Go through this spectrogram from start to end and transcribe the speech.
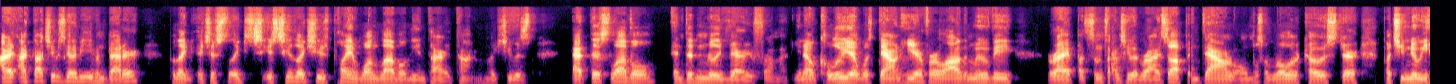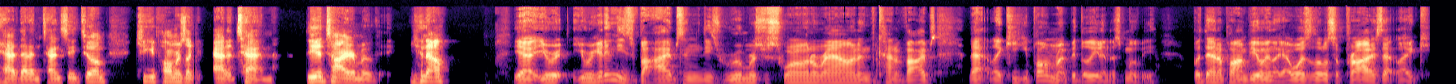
I, I thought she was gonna be even better, but like it's just like it seems like she was playing one level the entire time. Like she was at this level and didn't really vary from it. You know, Kaluuya was down here for a lot of the movie, right? But sometimes he would rise up and down, almost a roller coaster. But you knew he had that intensity to him. Keke Palmer's like at a ten the entire movie. You know yeah, you were you were getting these vibes and these rumors were swirling around and kind of vibes that like Keke Palmer might be the lead in this movie. But then upon viewing, like I was a little surprised that like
